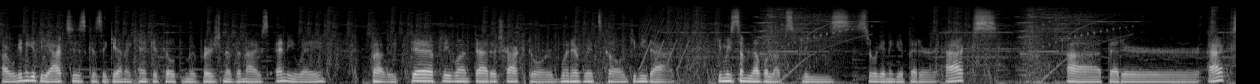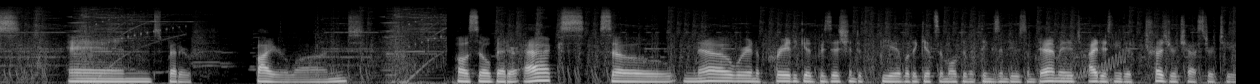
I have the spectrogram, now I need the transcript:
Uh, we're to get the axes, because again, I can't get the ultimate version of the knives anyway. But we definitely want that attractor, whatever it's called. Give me that. Give me some level ups, please. So we're to get better axe, uh, better axe, and better fire wand. Also better axe. So now we're in a pretty good position to be able to get some ultimate things and do some damage. I just need a treasure chest or two,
